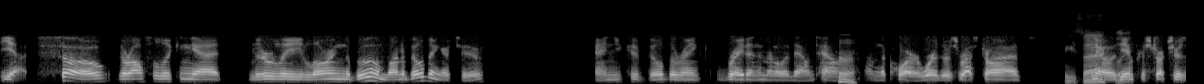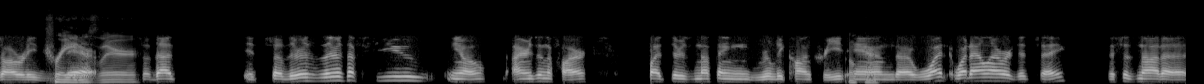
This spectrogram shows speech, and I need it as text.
Yeah. So they're also looking at literally lowering the boom on a building or two, and you could build the rink right in the middle of downtown Huh. on the core where there's restaurants. Exactly. You know, the infrastructure is already Train there. is there. So that it's so there's there's a few you know irons in the fire, but there's nothing really concrete. Okay. And uh, what what Andlauer did say, this is not a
